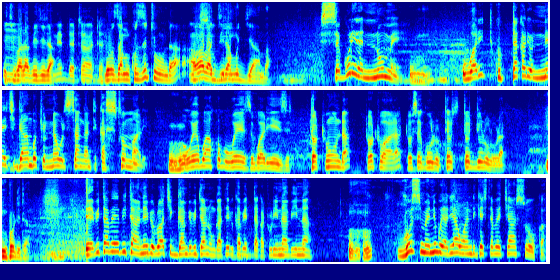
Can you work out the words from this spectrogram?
ekibalabirira. Nedda taata. Ndowooza mu kuzitunda aba Musobi. bagiramu jjamba segulira ennume. Mm. wali ku ttaka lyonna ekigambo kyonna olisanga nti kastomale Mhm. oweebwako buweezi bwa liizi totunda totwala tosegulu to- tojjululula mpulira. Ebitabo ebitaano ebyo lwakigambye bitaano ng'ate ebika by'ettaka tulina bina? Mhm. gusman bwe yali awandiika ekitabo ekyasooka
